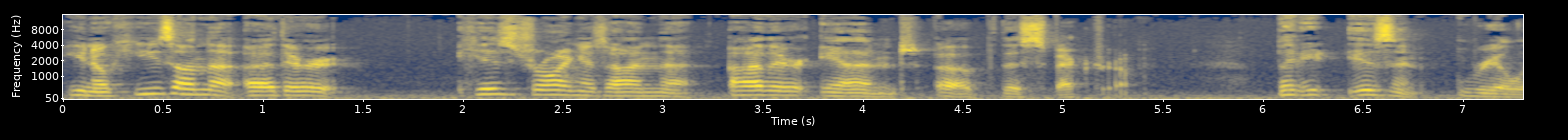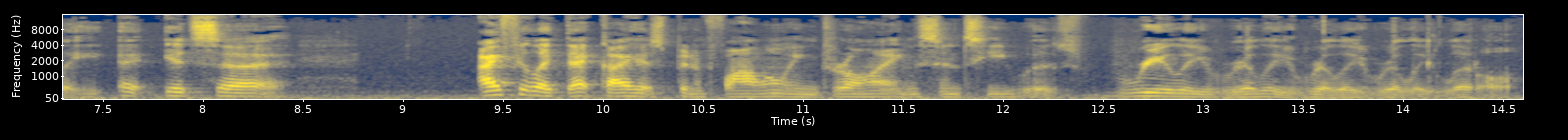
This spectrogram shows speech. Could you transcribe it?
you know, he's on the other, his drawing is on the other end of the spectrum, but it isn't really. It's a, I feel like that guy has been following drawing since he was really, really, really, really little,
